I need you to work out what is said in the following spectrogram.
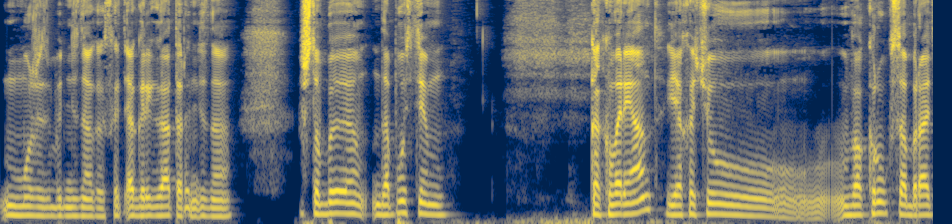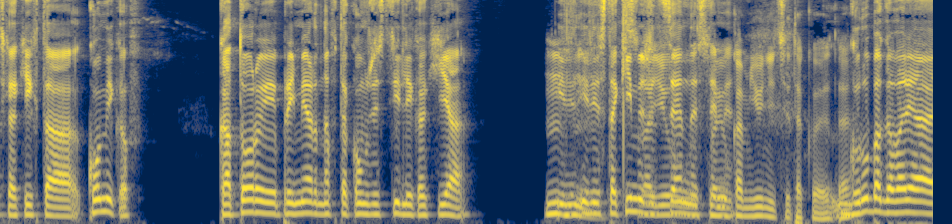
может быть, не знаю, как сказать, агрегатор, не знаю, чтобы, допустим, как вариант, я хочу вокруг собрать каких-то комиков, которые примерно в таком же стиле, как я. Или- Мгм. или с такими же Свою- ценностями. Свою комьюнити такое, да? Грубо говоря,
